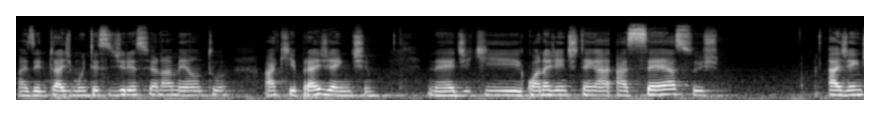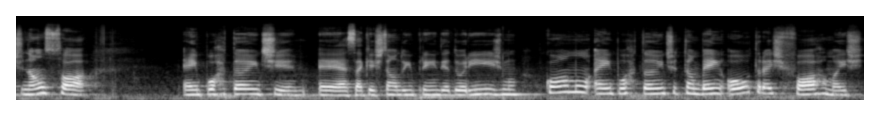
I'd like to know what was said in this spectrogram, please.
mas ele traz muito esse direcionamento aqui para a gente, né? de que quando a gente tem acessos, a gente não só é importante é, essa questão do empreendedorismo, como é importante também outras formas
